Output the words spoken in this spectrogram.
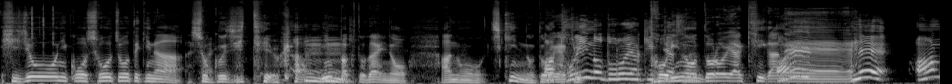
非常にこう象徴的な食事っていうか、うんうん。インパクト大のあのチキンの泥あ焼き。鶏の泥焼きってやつ。鶏の泥焼きがね。ねあん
